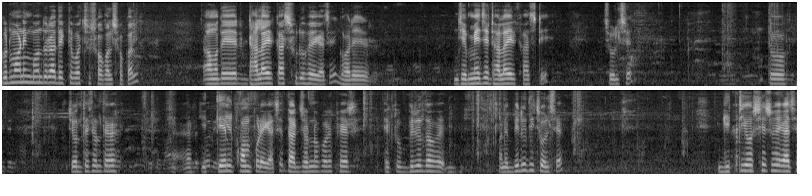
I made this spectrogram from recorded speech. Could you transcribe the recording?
গুড মর্নিং বন্ধুরা, দেখতে পাচ্ছ সকাল সকাল। আমাদের ঢালাইয়ের কাজ শুরু হয়ে গেছে। ঘরের যে মেজে ঢালাইয়ের কাজটি চলছে। তো চলতে চলতে আর কি তেল কম পড়ে গেছে, তার জন্য করে ফের একটু বিরোধ মানে বিরোধী চলছে। গিট্টিও শেষ হয়ে গেছে।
